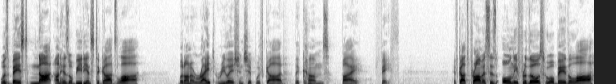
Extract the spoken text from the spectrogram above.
was based not on his obedience to God's law, but on a right relationship with God that comes by faith. If God's promise is only for those who obey the law,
